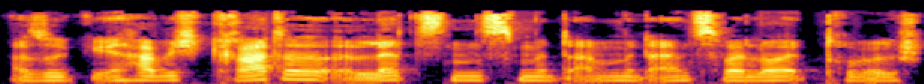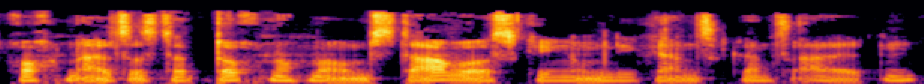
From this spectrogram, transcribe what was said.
Also habe ich gerade letztens mit, mit ein, zwei Leuten drüber gesprochen, als es dann doch nochmal um Star Wars ging, um die ganz, ganz alten.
